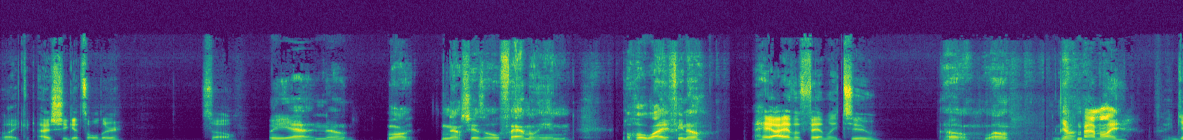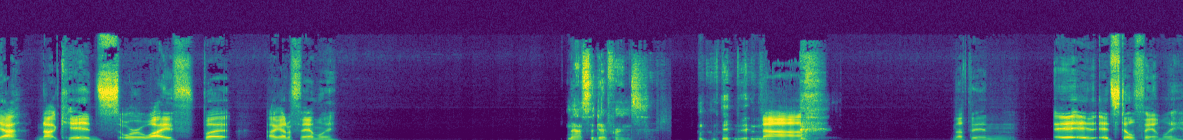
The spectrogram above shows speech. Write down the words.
Like as she gets older, so yeah, no. Well, now she has a whole family and a whole life, you know? hey, I have a family too. Oh, well. You have a family. Yeah, not kids or a wife, but I got a family. That's the difference. Nah. Nothing. It, it, it's still family.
